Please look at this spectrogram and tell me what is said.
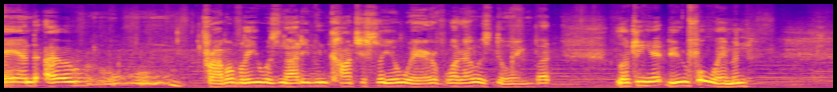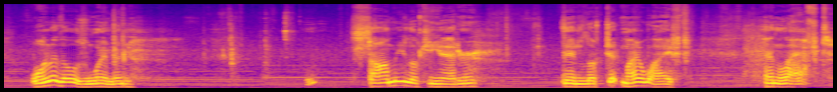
and I probably was not even consciously aware of what I was doing, but looking at beautiful women, one of those women saw me looking at her, then looked at my wife and laughed.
